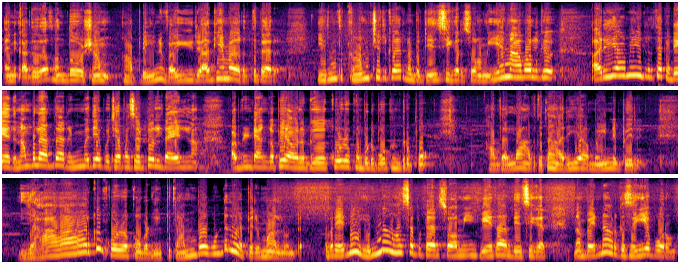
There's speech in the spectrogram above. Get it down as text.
எனக்கு அதுதான் சந்தோஷம் அப்படின்னு வைராக்கியமாக இருந்துட்டார். இருந்து காமிச்சிருக்கார் நம்ம தேசிகர சுவாமி. ஏன்னா அவளுக்கு அறியாமைன்றதே கிடையாது. நம்மளா இருந்தால் நிம்மதியாக போச்சு. அப்போ செட்டில் டயல்னா அப்படின்ட்டு அங்கே போய் அவனுக்கு கூழ கும்பிட்டு போட்டுட்டு இருப்போம் அதெல்லாம் அதுக்கு தான் அறியாமைன்னு பேர். யாருக்கும் கூழ இப்போ நம்ம உண்டு நம்ம பெருமாள் உண்டு. அவர் என்ன என்ன ஆசைப்பட்டார் சுவாமி? வேதாந்த தேசிகர். நம்ம என்ன அவருக்கு செய்ய போகிறோம்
